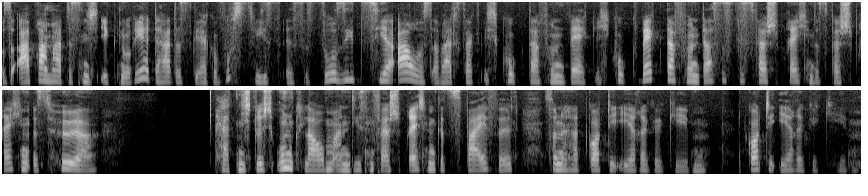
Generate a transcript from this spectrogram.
Also Abraham hat es nicht ignoriert, er hat es ja gewusst, wie es ist. So sieht es hier aus, aber er hat gesagt, ich gucke davon weg. Ich gucke weg davon, das ist das Versprechen. Das Versprechen ist höher. Er hat nicht durch Unglauben an diesen Versprechen gezweifelt, sondern hat Gott die Ehre gegeben. Gott die Ehre gegeben.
